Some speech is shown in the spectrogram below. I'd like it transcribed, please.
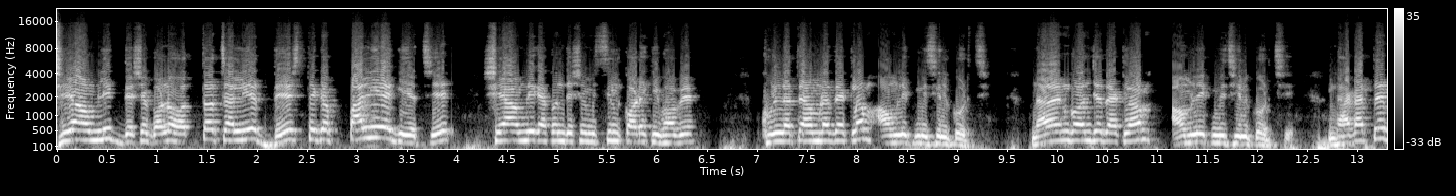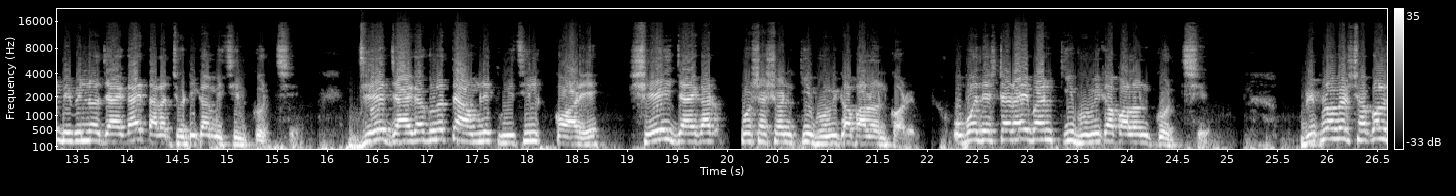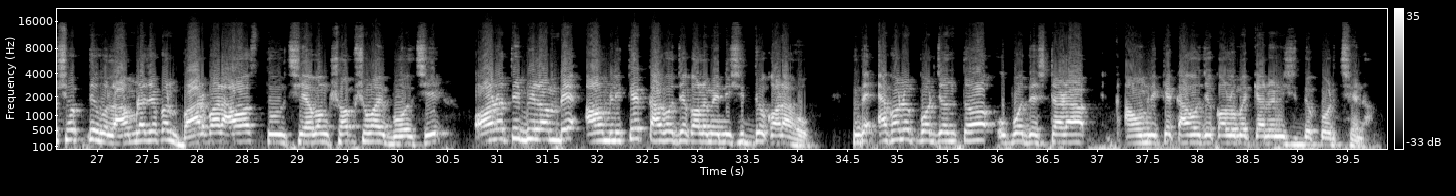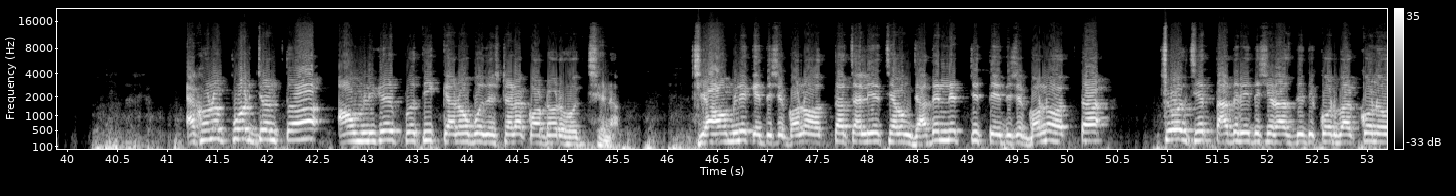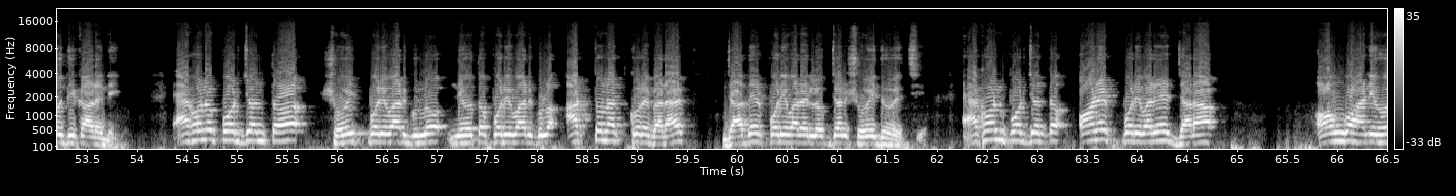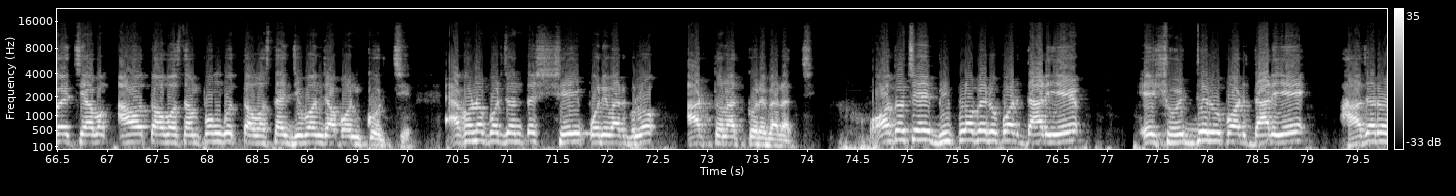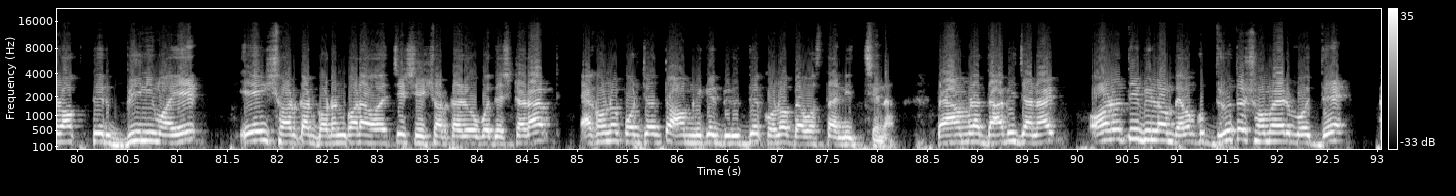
যে আওয়ামী লীগ দেশে গণহত্যা চালিয়ে দেশ থেকে পালিয়ে গিয়েছে, সে আওয়ামী লীগ এখন দেশে মিছিল করে কীভাবে? খুলনাতে আমরা দেখলাম আওয়ামী লীগ মিছিল করছে। নারায়ণগঞ্জে দেখলাম আওয়ামী লীগ মিছিল করছে। ঢাকাতে বিভিন্ন জায়গায় তারা ঝটিকা মিছিল করছে। যে জায়গাগুলোতে আওয়ামী লীগ মিছিল করে, সেই জায়গার প্রশাসন কি ভূমিকা পালন করে? উপদেষ্টারাই বান কি ভূমিকা পালন করছে? বিপ্লবের সকল শক্তিগুলো আমরা যখন বারবার আওয়াজ তুলছি এবং সব সময় বলছি, অনতি বিলম্বে আওয়ামী লীগকে কাগজে কলমে নিষিদ্ধ করা হোক। কিন্তু এখনও পর্যন্ত উপদেষ্টারা আওয়ামী লীগকে কাগজে কলমে কেন নিষিদ্ধ করছে না? এখনও পর্যন্ত আওয়ামী লীগের প্রতি কেন উপদেষ্টারা কঠোর হচ্ছে না? যে আওয়ামী লীগ এদেশে গণহত্যা চালিয়েছে এবং যাদের নেতৃত্বে এদেশে গণহত্যা চলছে, তাদের এদেশে রাজনীতি করবার কোনো অধিকার নেই। এখনও পর্যন্ত শহীদ পরিবারগুলো, নিহত পরিবারগুলো আর্তনাদ করে বেড়ায়, যাদের পরিবারের লোকজন শহীদ হয়েছে। এখন পর্যন্ত অনেক পরিবারে যারা অঙ্গহানি হয়েছে এবং আহত অবস্থা পঙ্গুত্ব অবস্থায় জীবন যাপন করছে, এখনও পর্যন্ত সেই পরিবারগুলো আর্তনাদ করে বেড়াচ্ছে। অথচ বিপ্লবের উপর দাঁড়িয়ে, এই শহীদদের উপর দাঁড়িয়ে হাজারো রক্তের বিনিময়ে এই সরকার গঠন করা হয়েছে, সেই সরকারের উপদেষ্টারা এখনও পর্যন্ত আওয়ামী লীগের বিরুদ্ধে কোনো ব্যবস্থা নিচ্ছে না। তাই আমরা দাবি জানাই অনতি বিলম্বে এবং খুব দ্রুত সময়ের মধ্যে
